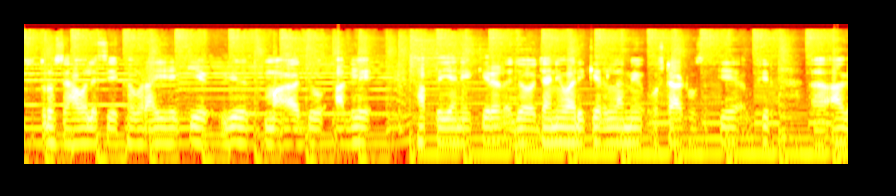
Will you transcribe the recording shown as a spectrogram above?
सूत्रों से हवाले से खबर आई है कि ये जो अगले हफ़्ते यानी केरल, जो जनवरी केरला में वो स्टार्ट हो सकती है। फिर आग,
